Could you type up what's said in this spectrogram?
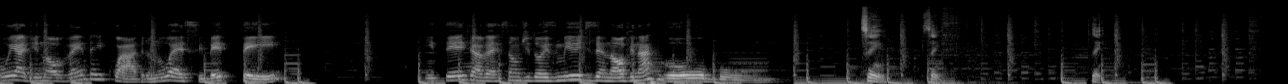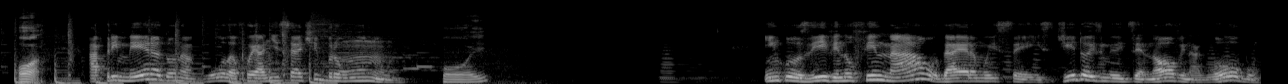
foi a de 94 no SBT. E teve a versão de 2019 na Globo. Sim, sim. Sim. Ó, A primeira Dona Vola foi a Anissete Bruno. foi. Inclusive, no final da Era Moisés de 2019 na Globo,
